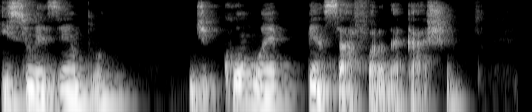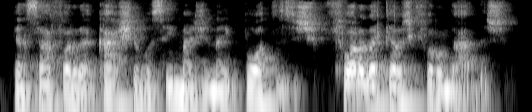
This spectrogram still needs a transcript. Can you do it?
Isso é um exemplo de como é pensar fora da caixa. Pensar fora da caixa é você imaginar hipóteses fora daquelas que foram dadas.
